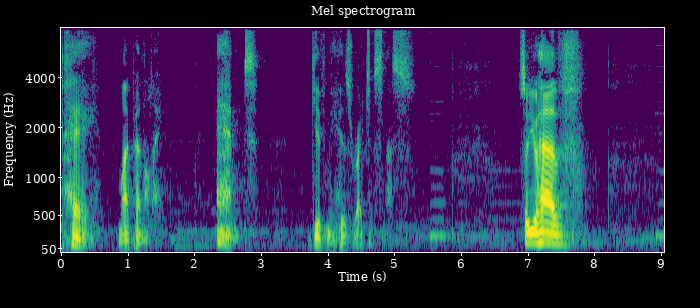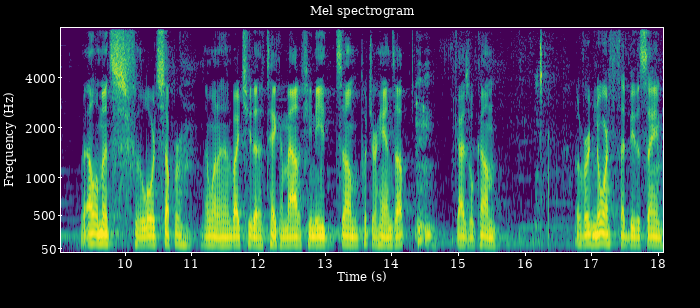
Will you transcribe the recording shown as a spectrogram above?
pay my penalty and give me his righteousness. So you have the elements for the Lord's Supper. I want to invite you to take them out. If you need some, put your hands up. Guys will come. Over north, that'd be the same.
